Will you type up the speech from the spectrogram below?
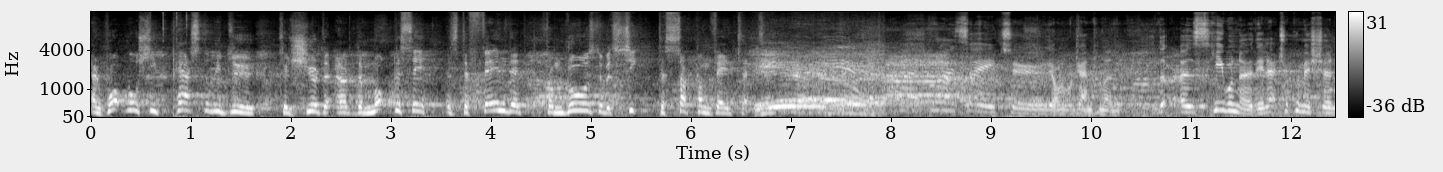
and what will she personally do to ensure that our democracy is defended from those that would seek to circumvent it? Can I say to the Honourable Gentleman as he will know, the Electoral Commission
